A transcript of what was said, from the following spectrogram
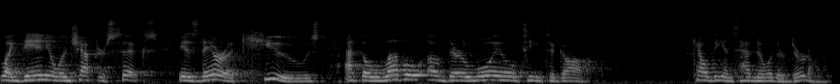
like Daniel in chapter 6, is they're accused at the level of their loyalty to God. The Chaldeans had no other dirt on them.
